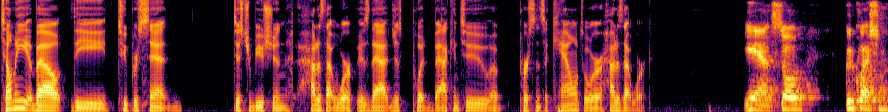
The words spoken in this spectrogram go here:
Tell me about the 2% distribution. How does that work? Is that just put back into a person's account, or how does that work? Yeah, so good question.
